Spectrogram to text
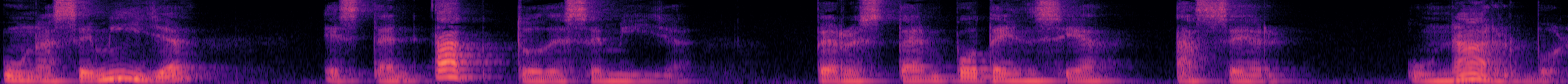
una semilla está en acto de semilla, pero está en potencia a ser un árbol.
